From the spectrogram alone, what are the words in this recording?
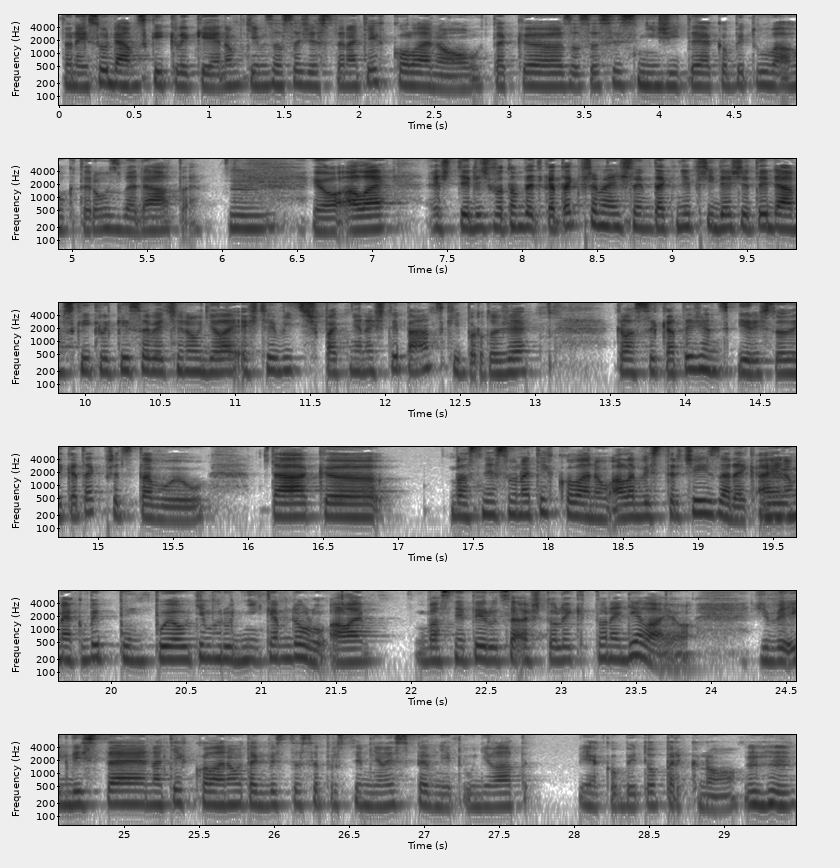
to nejsou dámský kliky, jenom tím zase, že jste na těch kolenou, tak eh, zase si snížíte jakoby tu váhu, kterou zvedáte. Hmm. Jo, ale ještě když o tom teďka tak přemýšlím, tak mně přijde, že ty dámský kliky se většinou dělají ještě víc špatně než ty pánský, protože klasika ty ženský, když to teďka tak představuju, tak eh, vlastně jsou na těch kolenou, ale vystrčejí zadek a hmm. jenom jakoby pumpujou tím hrudníkem dolů, ale vlastně ty ruce až tolik to nedělá, jo. Že vy i když jste na těch kolenou, tak byste se prostě měli spevnit, udělat jakoby to prkno. Mm-hmm.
